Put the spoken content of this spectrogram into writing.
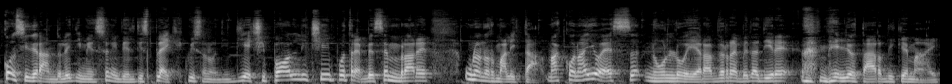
Considerando le dimensioni del display, che qui sono di 10 pollici, potrebbe sembrare una normalità, ma con iOS non lo era, verrebbe da dire meglio tardi che mai.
